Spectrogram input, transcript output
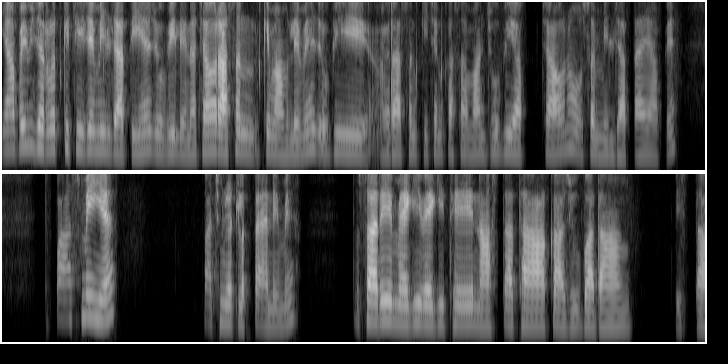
यहाँ पे भी ज़रूरत की चीज़ें मिल जाती हैं जो भी लेना चाहो। राशन के मामले में जो भी, राशन किचन का सामान जो भी आप चाहो ना, वो सब मिल जाता है यहाँ पे। तो पास में ही है, पाँच मिनट लगता है आने में। तो सारे मैगी वैगी थे, नाश्ता था, काजू, बादाम, पिस्ता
